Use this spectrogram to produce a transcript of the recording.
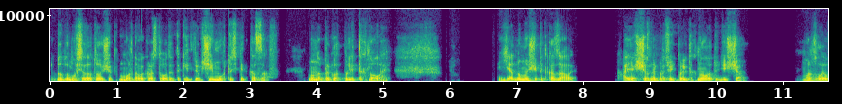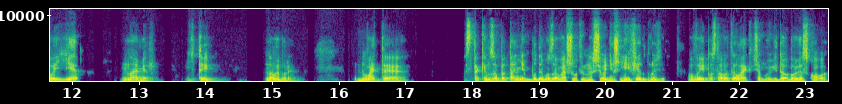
додумався до того, щоб можна використовувати такий трюк. Чи йому хтось підказав? Ну, наприклад, політтехнологи. Я думаю, що підказали. А якщо з ним працюють політехнологи, тоді що? Можливо, є намір йти на вибори. Давайте з таким запитанням будемо завершувати наш сьогоднішній ефір, друзі. Ви поставите лайк цьому відео обов'язково,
